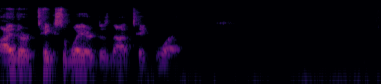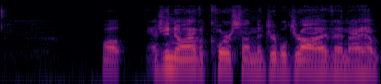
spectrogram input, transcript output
either takes away or does not take away. Well, as you know, I have a course on the dribble drive, and I have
